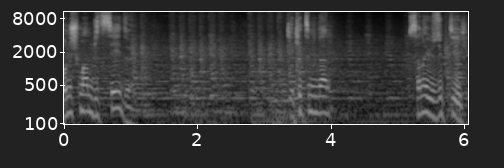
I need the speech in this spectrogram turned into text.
konuşmam bitseydi... ...ceketimden sana yüzük değil...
